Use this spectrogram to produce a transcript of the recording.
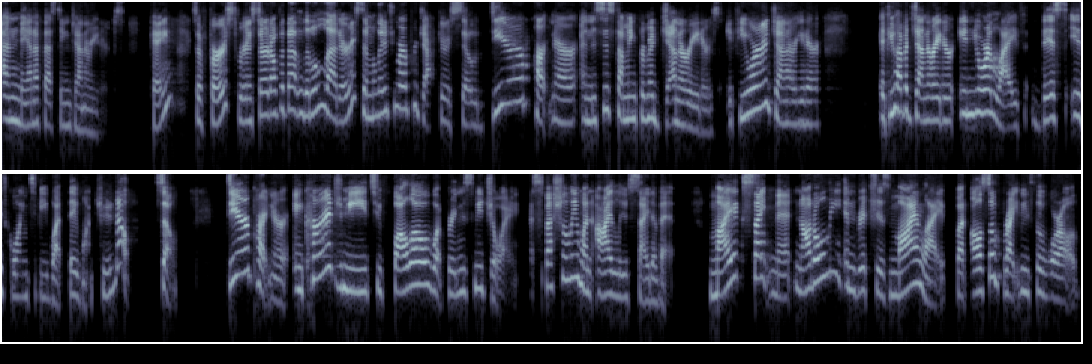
and manifesting generators. Okay. So first, we're going to start off with that little letter similar to our projector. So, dear partner, and this is coming from a generator. So if you are a generator, if you have a generator in your life, this is going to be what they want you to know. So, dear partner, encourage me to follow what brings me joy, especially when I lose sight of it. My excitement not only enriches my life, but also brightens the world.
